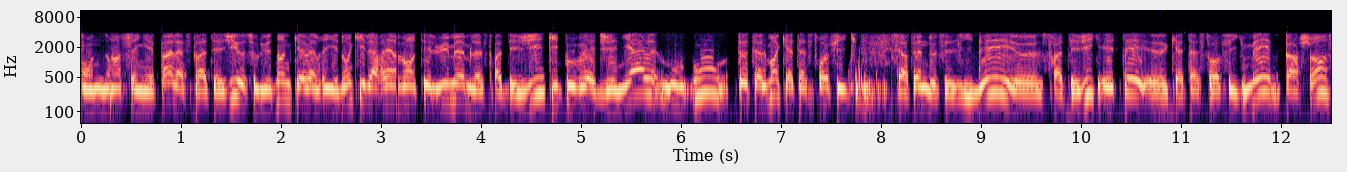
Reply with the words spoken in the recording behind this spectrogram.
On n'enseignait pas la stratégie au sous-lieutenant de cavalerie. Et donc, il a réinventé lui-même la stratégie qui pouvait être géniale ou, totalement catastrophique. Certaines de ses idées euh, stratégiques étaient euh, catastrophiques, mais par chance,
